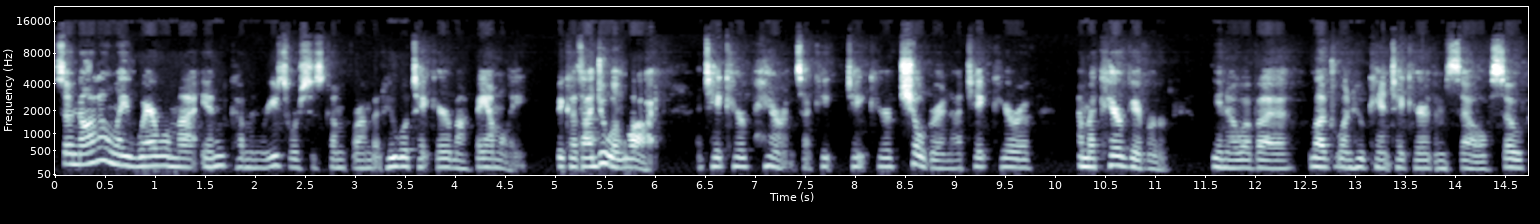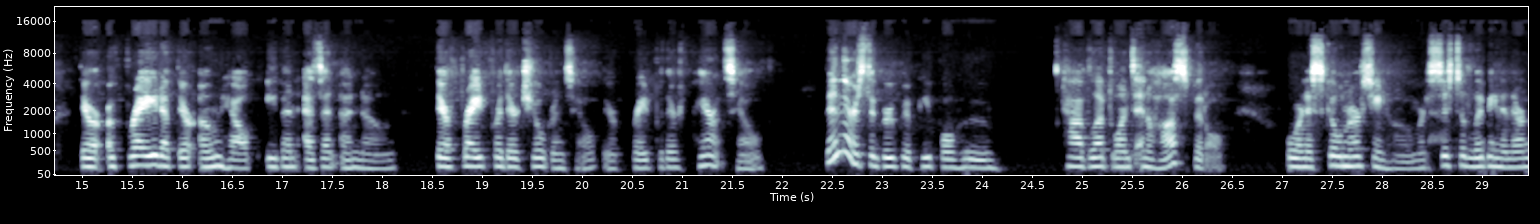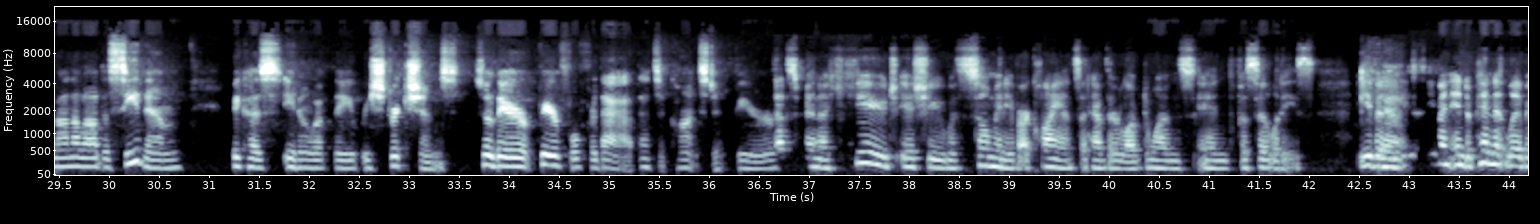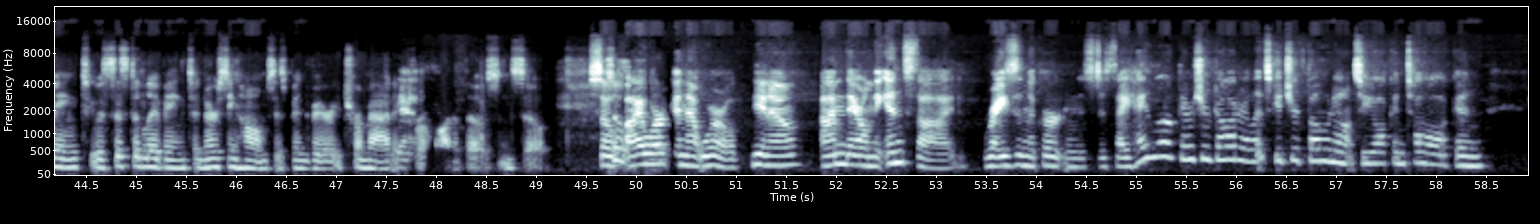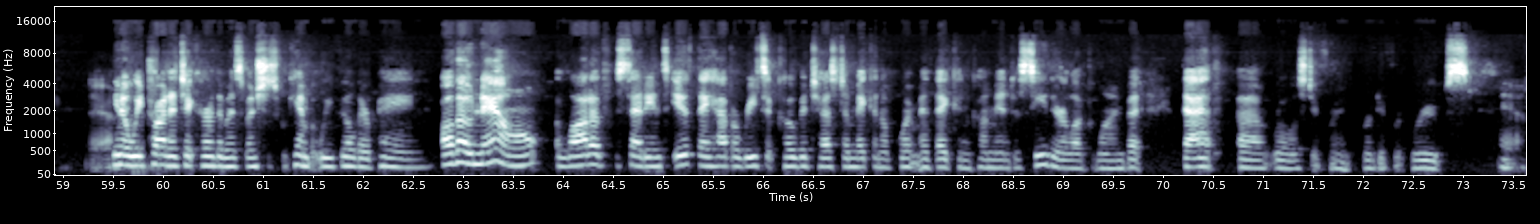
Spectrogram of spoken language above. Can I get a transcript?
So not only where will my income and resources come from, but who will take care of my family? Because I do a lot. I take care of parents. I take care of children. I take care of, I'm a caregiver, you know, of a loved one who can't take care of themselves. So they're afraid of their own health, even as an unknown. They're afraid for their children's health. They're afraid for their parents' health. Then there's the group of people who have loved ones in a hospital or in a skilled nursing home or assisted living and they're not allowed to see them because you know of the restrictions so they're fearful for that that's a constant fear that's been a huge issue with so many of our clients that have their loved ones in facilities even yes. even independent living to assisted living to nursing homes has been very traumatic yes. for a lot of those and so, so so i work in that world you know i'm there on the inside raising the curtains to say, "Hey, look, there's your daughter. Let's get your phone out so y'all can talk." And yeah. you know, we try to take care of them as much as we can, but we feel their pain. Although now, a lot of settings, if they have a recent COVID test and make an appointment, they can come in to see their loved one. But that uh, rule is different for different groups. Yeah.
